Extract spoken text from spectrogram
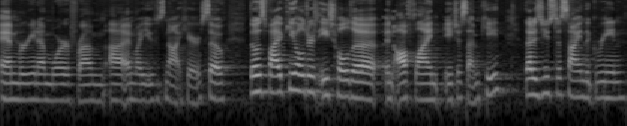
and Marina Moore from uh, NYU who's not here. So those five key holders each hold a, an offline HSM key that is used to sign the green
